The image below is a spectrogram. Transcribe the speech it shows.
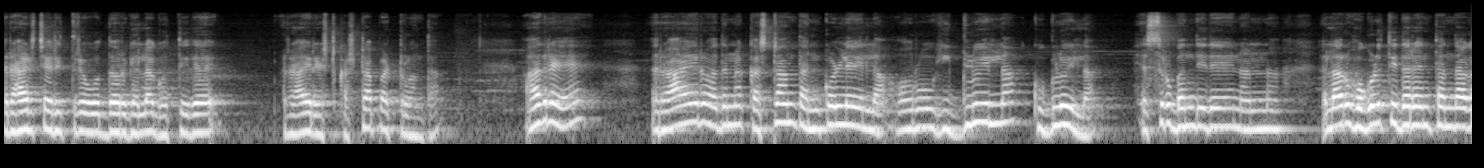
ರಾಯರ ಚರಿತ್ರೆ ಓದೋರಿಗೆಲ್ಲ ಗೊತ್ತಿದೆ. ರಾಯರು ಎಷ್ಟು ಕಷ್ಟಪಟ್ಟರು ಅಂತ. ಆದರೆ ರಾಯರು ಅದನ್ನು ಕಷ್ಟ ಅಂತ ಅಂದ್ಕೊಳ್ಳೇ ಇಲ್ಲ. ಅವರು ಹಿಗ್ಲೂ ಇಲ್ಲ, ಕುಗ್ಲೂ ಇಲ್ಲ. ಹೆಸರು ಬಂದಿದೆ, ನನ್ನ ಎಲ್ಲರೂ ಹೊಗಳುತ್ತಿದ್ದಾರೆ ಅಂತಂದಾಗ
